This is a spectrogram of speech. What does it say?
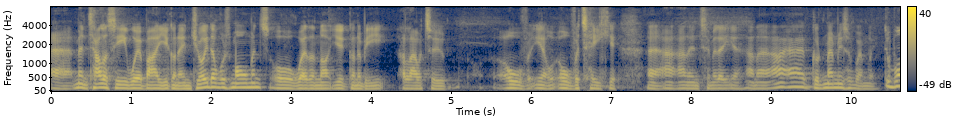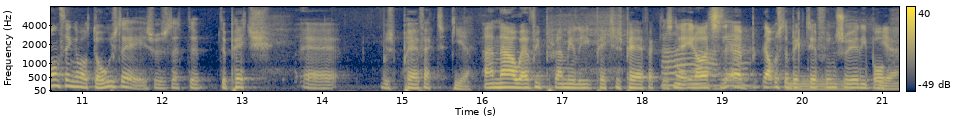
uh, mentality whereby you're going to enjoy those moments, or whether or not you're going to be allowed to over you know overtake you uh, and intimidate you. And uh, I have good memories of Wembley. The one thing about those days was that the the pitch. Uh, was perfect. Yeah. And now every Premier League pitch is perfect, isn't ah, it? You know, that's, ah, yeah. uh, that was the big difference, really. But yeah.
